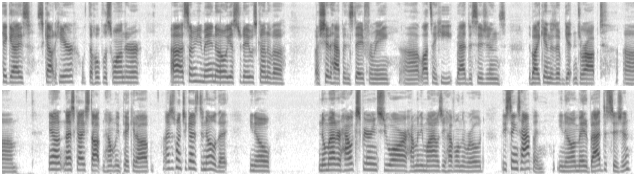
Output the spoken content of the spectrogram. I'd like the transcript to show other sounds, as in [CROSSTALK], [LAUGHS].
Hey guys, Scout here with the Hopeless Wanderer. Uh, some of you may know yesterday was kind of a, a shit happens day for me. Uh, lots of heat, bad decisions. The bike ended up getting dropped. Um, you know, nice guy stopped and helped me pick it up. I just want you guys to know that, you know, no matter how experienced you are, how many miles you have on the road, these things happen. You know, I made a bad decision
